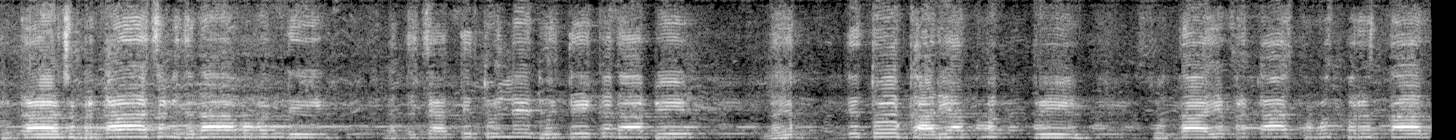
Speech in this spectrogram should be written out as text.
प्रकाश प्रकाश निधनाम वंदे नतचाते तुल्य द्वैते कदापि लयते तो कार्यात्मक स्वतः प्रकाश समस्परस्तात।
